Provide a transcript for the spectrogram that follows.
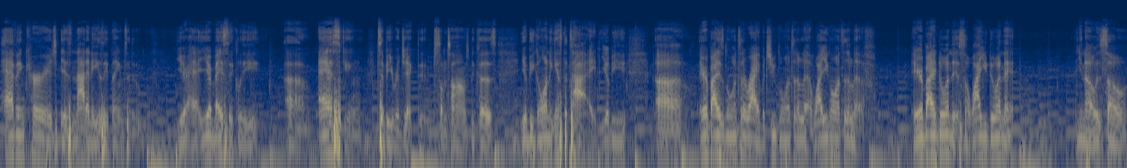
Having courage is not an easy thing to do. You're at, you're basically uh, asking to be rejected sometimes because you'll be going against the tide. You'll be uh, everybody's going to the right, but you going to the left. Why you going to the left? Everybody doing this, so why you doing that? You know, so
